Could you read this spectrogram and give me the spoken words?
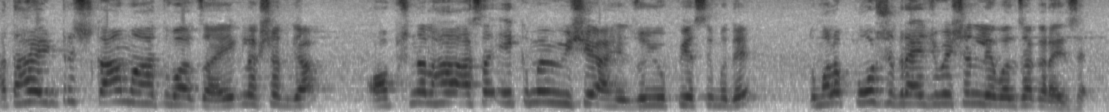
आता हा इंटरेस्ट का महत्त्वाचा आहे? एक लक्षात घ्या. ऑप्शनल हा असा एकमेव विषय आहे जो यू पी एस सीमध्ये तुम्हाला पोस्ट ग्रॅज्युएशन लेवलचा करायचा आहे.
